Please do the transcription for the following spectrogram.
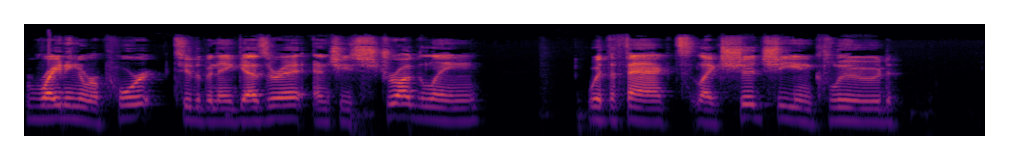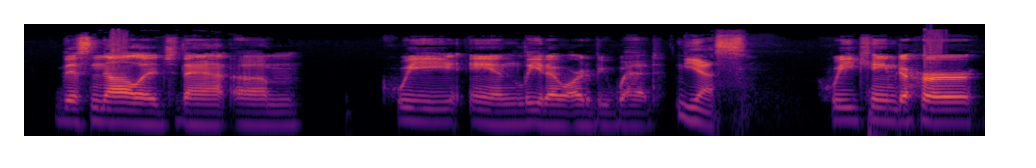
writing a report to the Bene Gesserit and she's struggling with the fact like should she include this knowledge that um Hwi and Leto are to be wed. Yes. Hwi came to her,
